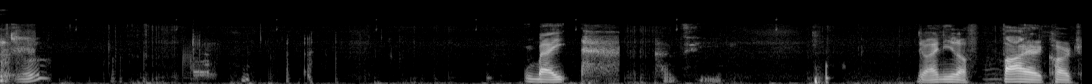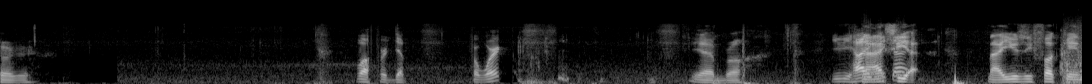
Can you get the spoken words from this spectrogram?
huh? Bite. Let's see. Yo, I need a fire car charger. What for the for work? Yeah, bro. You be Nah, like actually, that? I, nah, I usually fucking.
